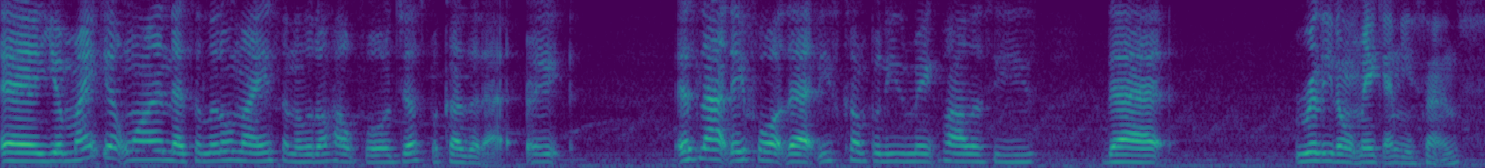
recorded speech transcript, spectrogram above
And you might get one that's a little nice and a little helpful just because of that, right? It's not their fault that these companies make policies that really don't make any sense.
